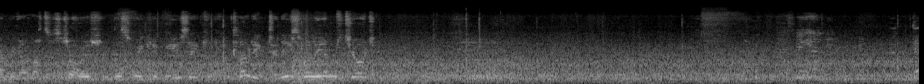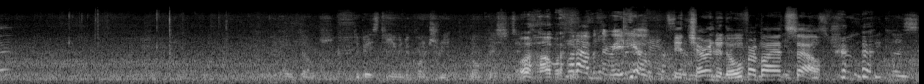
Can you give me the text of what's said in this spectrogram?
And we got lots of stories from this week in music, including Denise Williams, George. without doubt, the best team in the country, no questions What happened? What happened to the radio? It turned it over by itself. It's true because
